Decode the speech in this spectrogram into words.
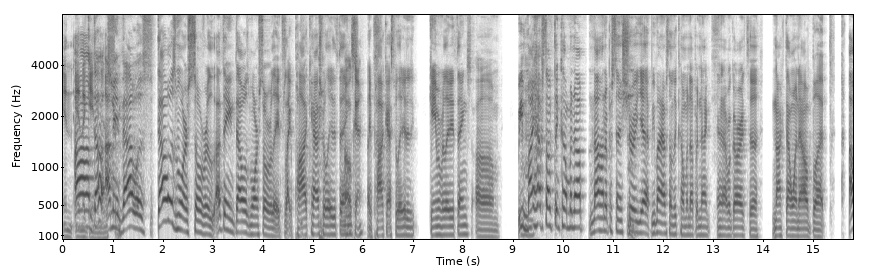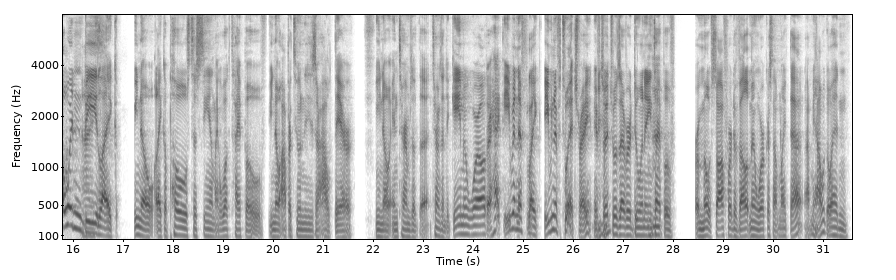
in, in the Um, gaming that- I mean, that was that was more so. Re- I think that was more so related to like podcast related things. Okay. like podcast related, gaming related things. Um, we Mm-hmm. might have something coming up. Not hundred percent sure yet. We might have something coming up in that in that regard to knock that one out. But I wouldn't be like you know like opposed to seeing like what type of you know opportunities are out there. You know, in terms of the in terms of the gaming world, or heck, even if like even if Twitch, right? If Mhm. Twitch was ever doing any Mhm. type of remote software development work or something like that, I mean, I would go ahead and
